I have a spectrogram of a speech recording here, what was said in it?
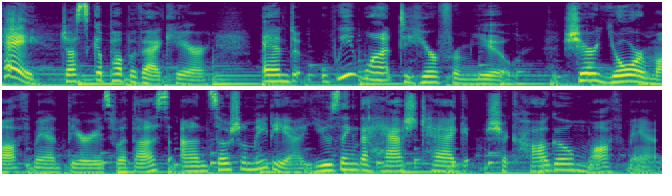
Hey, Jessica Pupovac here, and we want to hear from you. Share your Mothman theories with us on social media using the hashtag Chicago Mothman.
